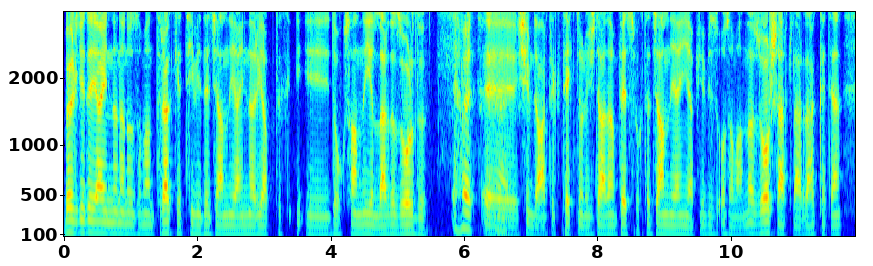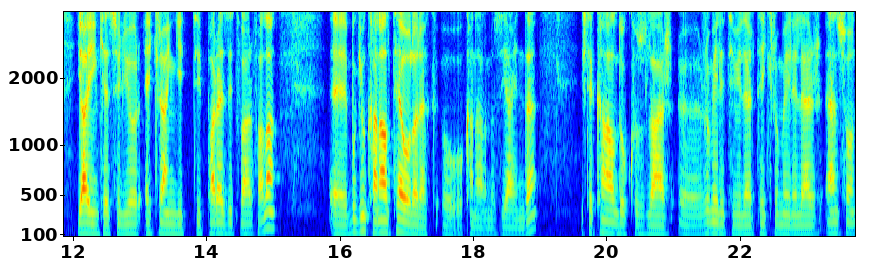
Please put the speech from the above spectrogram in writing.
Bölgede yayınlanan o zaman Trakya TV'de canlı yayınlar yaptık. Eee, 90'lı yıllarda zordu. Evet. Ee, evet. Şimdi artık teknolojide adam Facebook'ta canlı yayın yapıyor. Biz o zamanlar zor şartlarda hakikaten yayın kesiliyor, ekran gitti, parazit var falan. Ee, bugün Kanal T olarak o, o kanalımız yayında. İşte Kanal 9'lar, e, Rumeli TV'ler, Tek Rumeliler, en son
